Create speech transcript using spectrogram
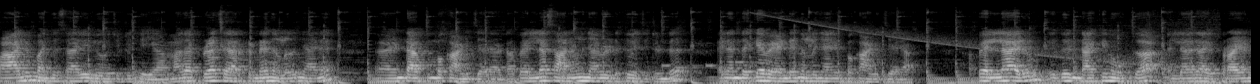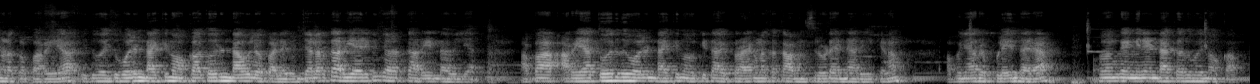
പാലും പഞ്ചസാരയും ഉപയോഗിച്ചിട്ടും ചെയ്യാം. അത് എപ്പോഴാണ് ചേർക്കേണ്ടതെന്നുള്ളത് ഞാൻ ഉണ്ടാക്കുമ്പോൾ കാണിച്ചു തരാം കേട്ടോ. അപ്പോൾ എല്ലാ സാധനങ്ങളും ഞാൻ എടുത്ത് വെച്ചിട്ടുണ്ട്. അതിൽ എന്തൊക്കെയാണ് വേണ്ടതെന്നുള്ളത് ഞാനിപ്പോൾ കാണിച്ചു തരാം. അപ്പോൾ എല്ലാവരും ഇത് ഉണ്ടാക്കി നോക്കുക. എല്ലാവരും അഭിപ്രായങ്ങളൊക്കെ പറയുക. ഇത് ഇതുപോലെ ഉണ്ടാക്കി നോക്കാത്തവരുണ്ടാവുമല്ലോ പലരും. ചിലർക്ക് അറിയായിരിക്കും ചിലർക്ക് അറിയണ്ടാവില്ല. അപ്പോൾ അറിയാത്തവർ ഇതുപോലെ ഉണ്ടാക്കി നോക്കിയിട്ട് അഭിപ്രായങ്ങളൊക്കെ കമൻസിലൂടെ എന്നെ അറിയിക്കണം. അപ്പോൾ ഞാൻ റിപ്ലൈയും തരാം. അപ്പോൾ നമുക്ക് എങ്ങനെ ഉണ്ടാക്കുക അത് പോയി നോക്കാം.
